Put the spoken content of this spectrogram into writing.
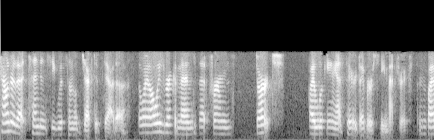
counter that tendency with some objective data. So I always recommend that firms start by looking at their diversity metrics. And by,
